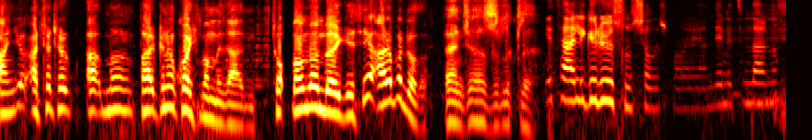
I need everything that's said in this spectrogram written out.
Ancak Atatürk Parkı'na koşmamız lazım. Toplama bölgesi araba dolu. Bence hazırlıklı. yeterli görüyorsunuz çalışmaları. Denetimler nasıl?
